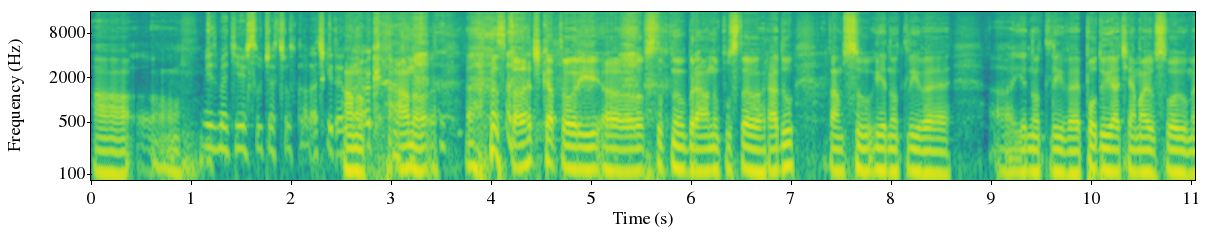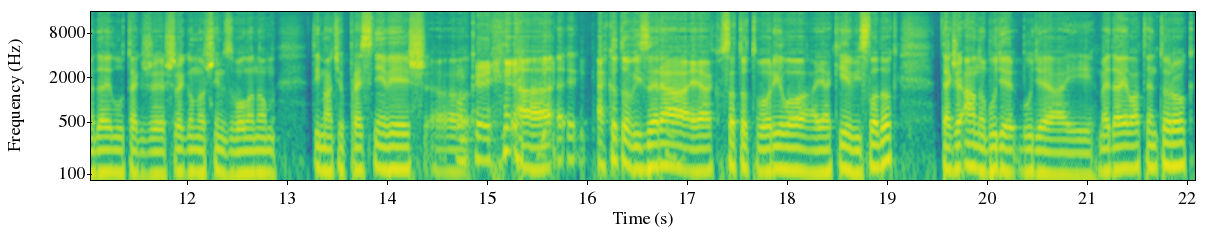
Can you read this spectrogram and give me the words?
a, My sme tiež súčasťou skladačky tento áno, rok. Áno, skladačka tvorí uh, vstupnú bránu Pustého hradu. Tam sú jednotlivé, uh, jednotlivé podujatia, majú svoju medailu, takže šregom nočným zvolenom. Ty, Maťo, presne vieš, uh, okay. a, ako to vyzerá, a ako sa to tvorilo a aký je výsledok. Takže áno, bude, bude aj medaila tento rok,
